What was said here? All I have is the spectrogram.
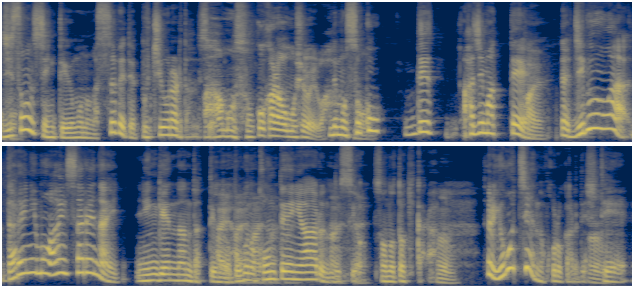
自尊心っていうものが全てぶち折られたんですああ、よ。もうそこから面白いわ。でもそこで始まって、はい。だから自分は誰にも愛されない人間なんだっていうのが僕の根底にあるんですよ。その時から。うん。それ幼稚園の頃からでして、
